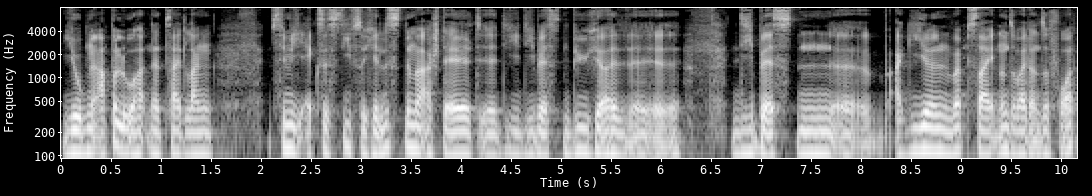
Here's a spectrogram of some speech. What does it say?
Jürgen Apollo hat eine Zeit lang ziemlich exzessiv solche Listen immer erstellt, äh, die, die besten Bücher, äh, die besten äh, agilen Webseiten und so weiter und so fort.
